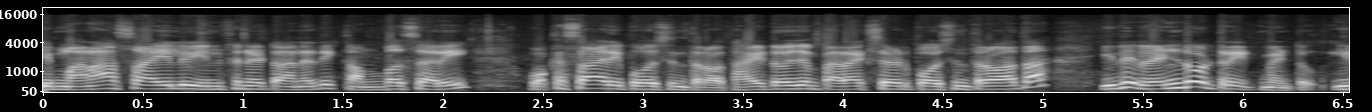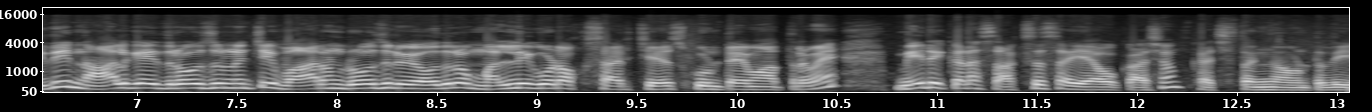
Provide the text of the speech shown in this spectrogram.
ఈ మనాసాయిలు ఇన్ఫినిట్ అనేది కంపల్సరీ ఒకసారి పోసిన తర్వాత హైడ్రోజన్ పెరాక్సైడ్ పోసిన తర్వాత ఇది రెండో ట్రీట్మెంట్. ఇది నాలుగైదు రోజుల నుంచి వారం రోజుల వ్యవధిలో మళ్ళీ కూడా ఒకసారి చేసుకుంటే మాత్రమే మీరు ఇక్కడ సక్సెస్ అయ్యే అవకాశం ఖచ్చితంగా ఉంటుంది.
